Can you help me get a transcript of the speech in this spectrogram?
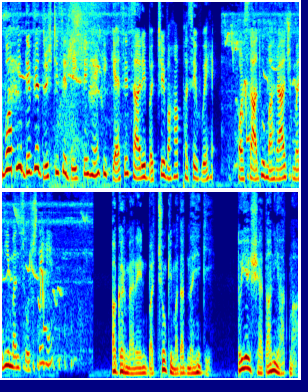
वो अपनी दिव्य दृष्टि से देखते हैं कि कैसे सारे बच्चे वहाँ फंसे हुए हैं। और साधु महाराज मन ही मन सोचते हैं अगर मैंने इन बच्चों की मदद नहीं की तो ये शैतानी आत्मा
